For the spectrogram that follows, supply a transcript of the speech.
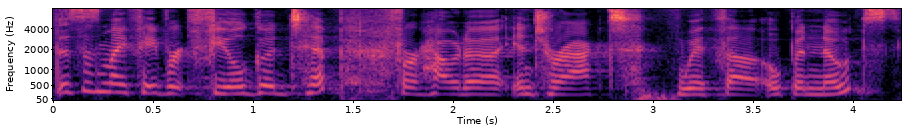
This is my favorite feel good tip for how to interact with uh, open notes.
